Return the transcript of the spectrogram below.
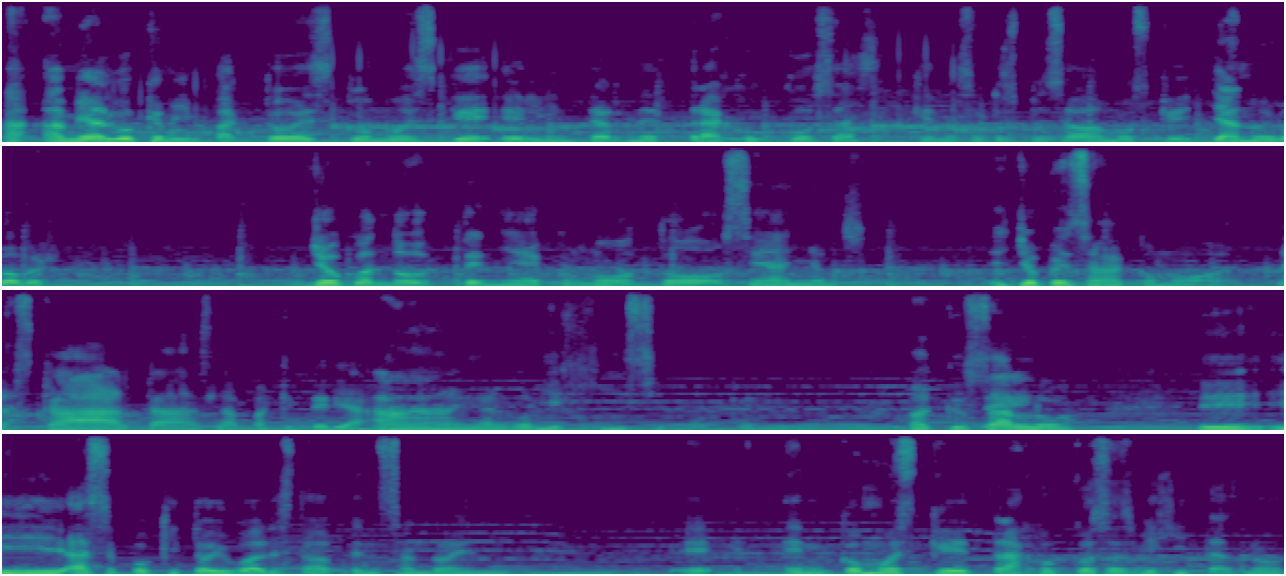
A, a, mí algo que me impactó es cómo es que el Internet trajo cosas que nosotros pensábamos que ya no iba a haber yo cuando tenía como 12 años, eh, yo pensaba como las cartas, la paquetería, ay, algo viejísimo, que ¿para qué usarlo? Y, hace poquito igual estaba pensando en, eh, en cómo es que trajo cosas viejitas, ¿no?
